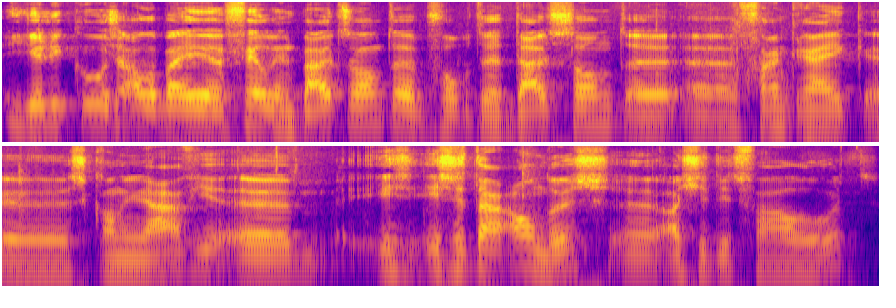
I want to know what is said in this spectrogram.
Jullie koersen allebei eh, veel in het buitenland, eh, bijvoorbeeld Duitsland, Frankrijk, Scandinavië. is, is het daar anders als je dit verhaal hoort?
